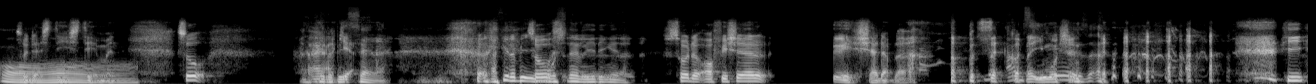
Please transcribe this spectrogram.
Oh. So that's the statement. Oh. So I feel a bit sad. Ah. I feel a bit so, emotional reading it. So the official eh, shut up lah. Apa kau nak emotion? he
